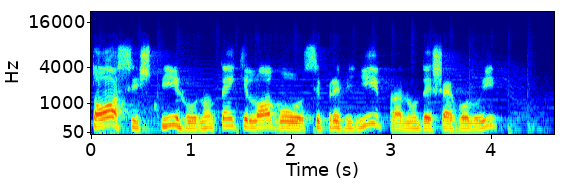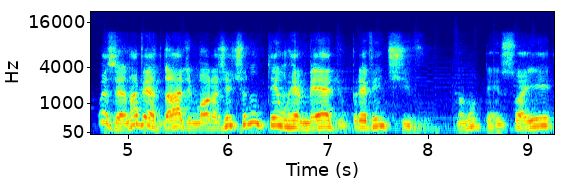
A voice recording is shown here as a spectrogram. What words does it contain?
tosse, espirro, não tem que logo se prevenir para não deixar evoluir? Pois é, na verdade, Mauro, a gente não tem um remédio preventivo. Não, não tem. Isso aí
